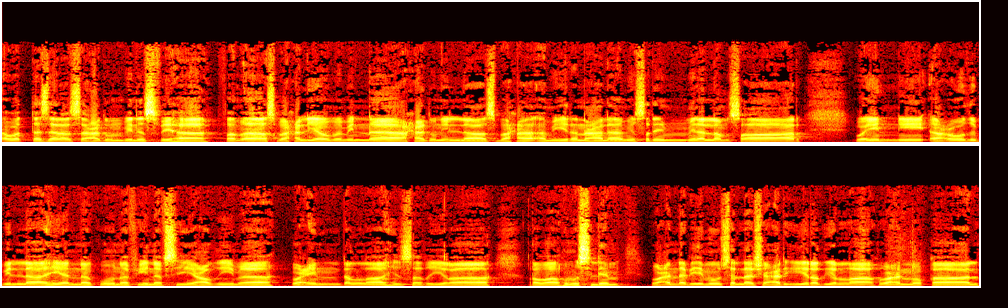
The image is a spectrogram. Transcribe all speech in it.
أو اتزر سعد بنصفها فما أصبح اليوم منا أحد إلا أصبح أميرا على مصر من الأمصار. وإني أعوذ بالله أن نكون في نفسي عظيما وعند الله صغيرا. رواه مسلم. وعن أبي موسى الأشعري رضي الله عنه قال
